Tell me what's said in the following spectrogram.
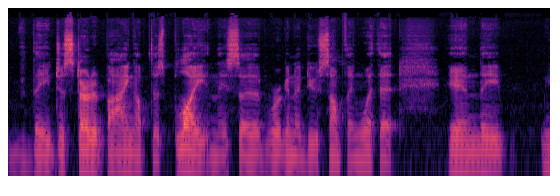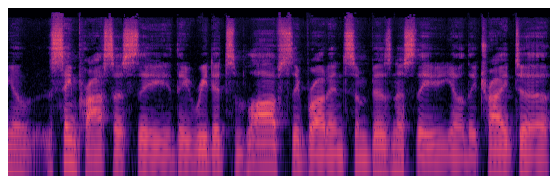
they just started buying up this blight, and they said we're going to do something with it, and they you know same process. They they redid some lofts, they brought in some business, they you know they tried to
